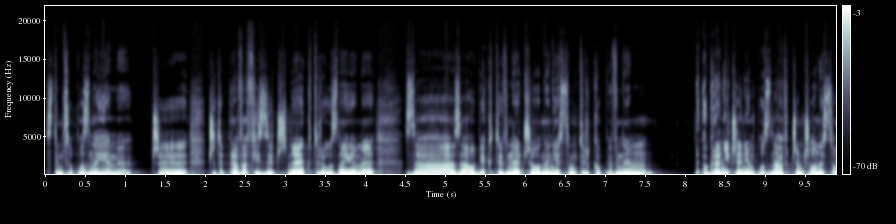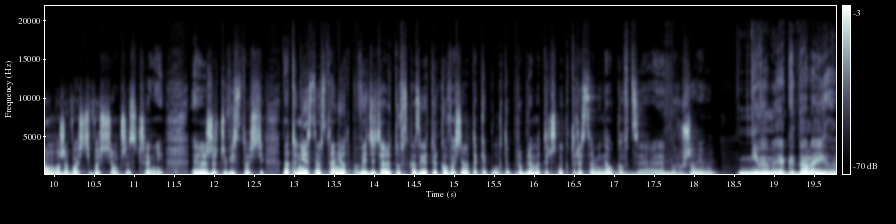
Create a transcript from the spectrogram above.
z tym, co poznajemy. Czy, czy te prawa fizyczne, które uznajemy za, za obiektywne, czy one nie są tylko pewnym ograniczeniem poznawczym, czy one są może właściwością przestrzeni y, rzeczywistości. Na to nie jestem w stanie odpowiedzieć, ale tu wskazuję tylko właśnie na takie punkty problematyczne, które sami naukowcy y, poruszają. Nie wiem, jak dalej e,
